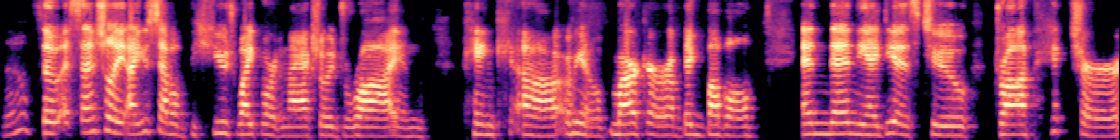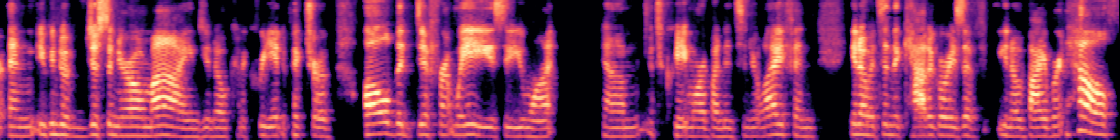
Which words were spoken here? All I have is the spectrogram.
No. So essentially, I used to have a huge whiteboard and I actually would draw in pink, uh, you know, marker, a big bubble. And then the idea is to draw a picture and you can do it just in your own mind, you know, kind of create a picture of all the different ways that you want um, to create more abundance in your life. And, you know, it's in the categories of, you know, vibrant health.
